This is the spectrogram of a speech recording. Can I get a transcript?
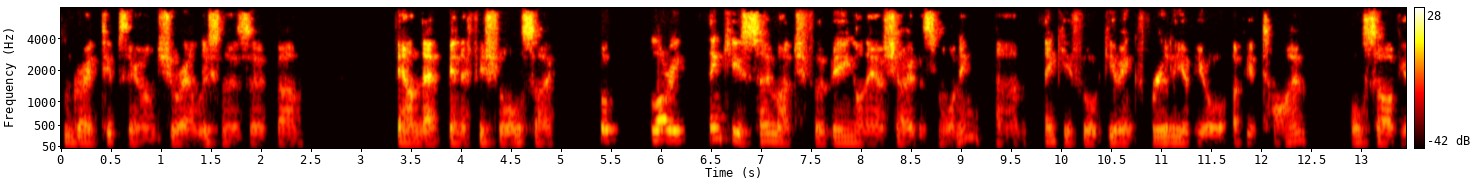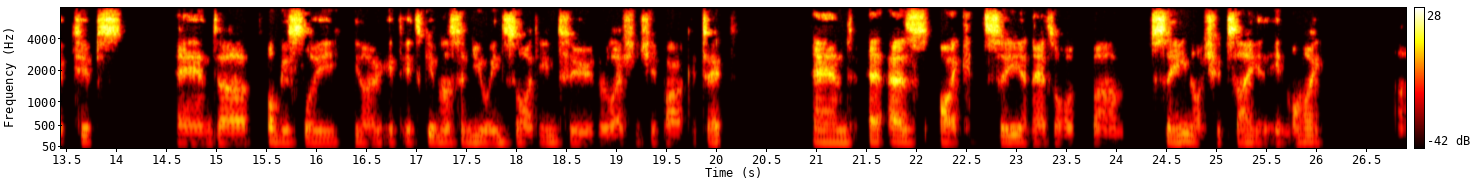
some great tips there. I'm sure our listeners have um, found that beneficial also. Look, Lorrie, thank you so much for being on our show this morning. Um, thank you for giving freely of your of your time, also of your tips and uh, obviously, you know, it, it's given us a new insight into the relationship architect. And as I can see, and as I've um, seen, I should say, in my um,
